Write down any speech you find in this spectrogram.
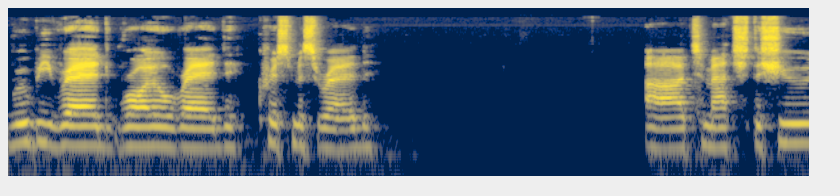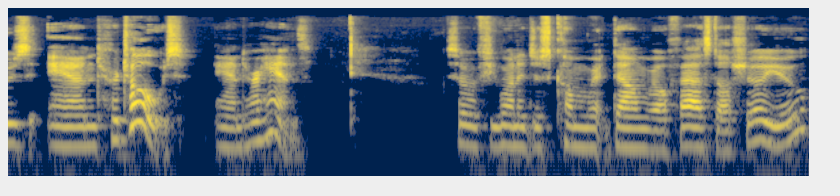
ruby red, royal red, Christmas red uh, to match the shoes and her toes and her hands. So if you want to just come down real fast, I'll show you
